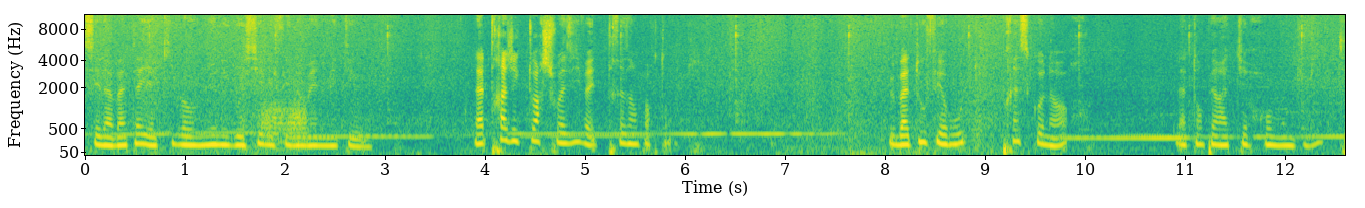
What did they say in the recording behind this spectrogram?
c'est la bataille à qui va au mieux négocier les phénomènes météo. La trajectoire choisie va être très importante. Le bateau fait route presque au nord. La température remonte vite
